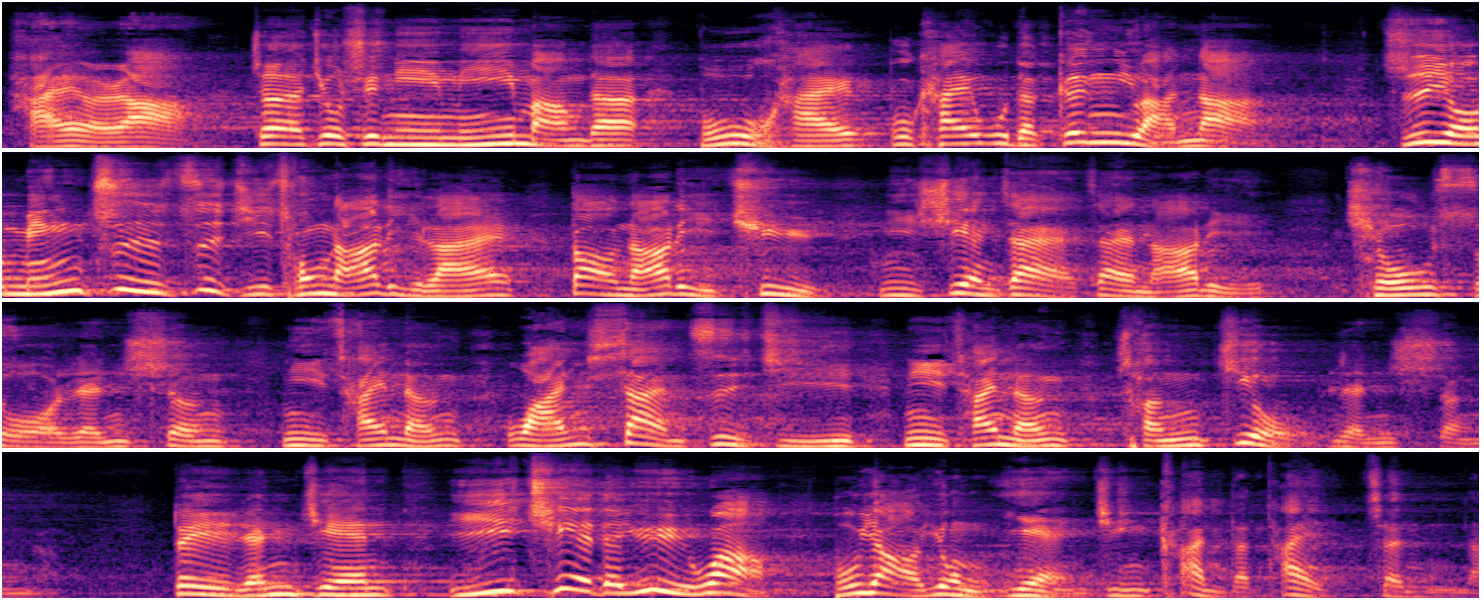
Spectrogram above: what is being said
孩儿啊，这就是你迷茫的不还不开悟的根源呐。”只有明知自己从哪里来到哪里去，你现在在哪里，求索人生，你才能完善自己，你才能成就人生啊！对人间一切的欲望，不要用眼睛看得太真呐。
